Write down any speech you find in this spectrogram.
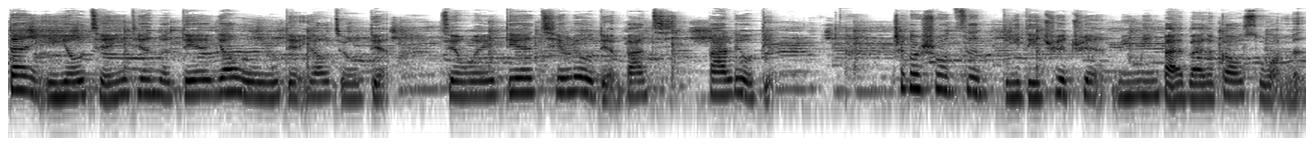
但已由前一天的跌幺五五点幺九点减为跌七六点八七八六点。这个数字的的确确、明明白白地告诉我们，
